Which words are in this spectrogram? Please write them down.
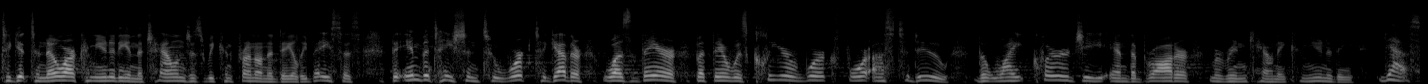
to get to know our community and the challenges we confront on a daily basis, the invitation to work together was there, but there was clear work for us to do the white clergy and the broader Marin County community. Yes,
